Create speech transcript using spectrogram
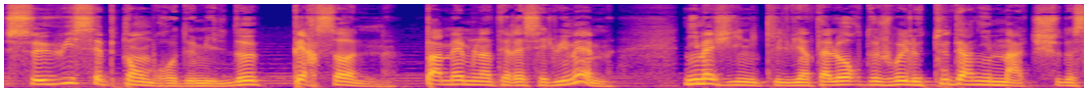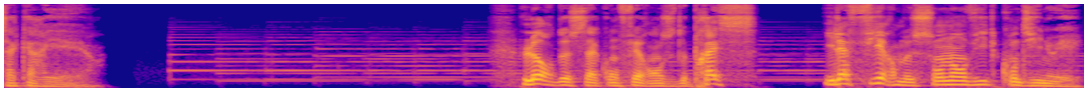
Ce 8 septembre 2002, personne, pas même l'intéressé lui-même, n'imagine qu'il vient alors de jouer le tout dernier match de sa carrière. Lors de sa conférence de presse, il affirme son envie de continuer,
